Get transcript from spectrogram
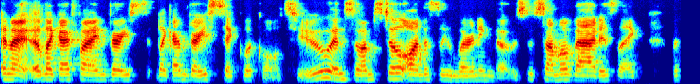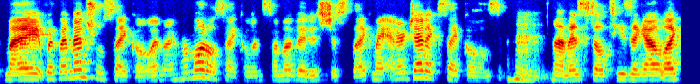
and I like I find very like I'm very cyclical too. And so I'm still honestly learning those. So some of that is like with my with my menstrual cycle and my hormonal cycle, and some of it is just like my energetic cycles. Mhm. Um, and still teasing out like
